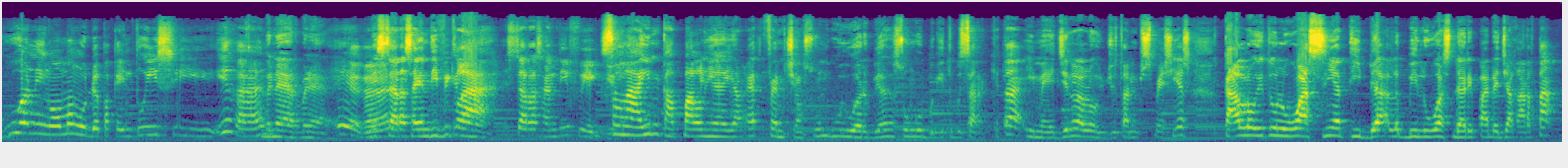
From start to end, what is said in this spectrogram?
gua nih ngomong udah pakai intuisi iya kan Benar, benar. Iya kan? Ini secara saintifik lah. secara saintifik gitu. Selain kapalnya yang advance yang sungguh luar biasa, sungguh begitu besar. Kita imagine lah loh jutaan spesies. Kalau itu luasnya tidak lebih luas daripada Jakarta,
